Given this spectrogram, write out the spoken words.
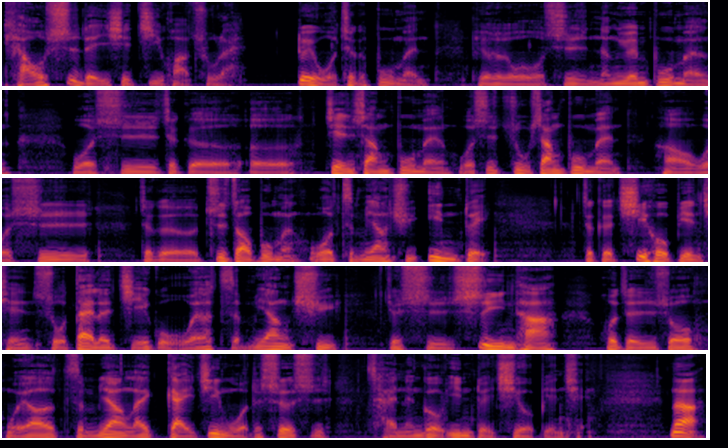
调试的一些计划出来。对我这个部门，比如说我是能源部门，我是这个呃建商部门，我是住商部门，好，我是这个制造部门，我怎么样去应对这个气候变迁所带来的结果？我要怎么样去就是适应它，或者是说我要怎么样来改进我的设施，才能够应对气候变迁？那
